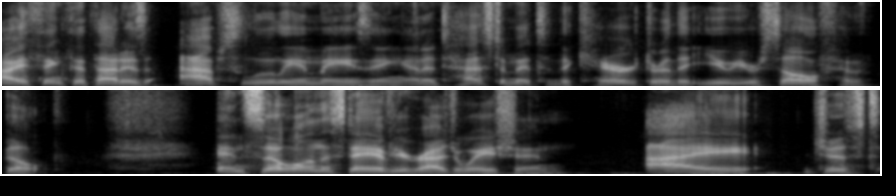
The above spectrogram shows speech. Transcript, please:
I think that that is absolutely amazing and a testament to the character that you yourself have built. And so on this day of your graduation, I just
